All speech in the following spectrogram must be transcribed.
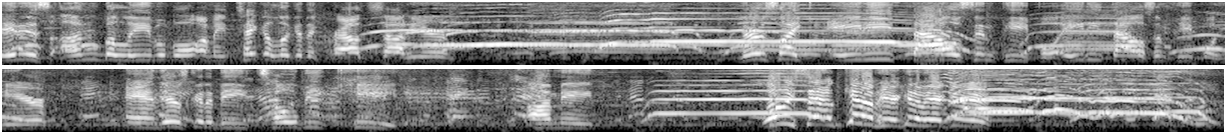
It is unbelievable. I mean, take a look at the crowds out here. There's like 80,000 people, 80,000 people here, and there's gonna be Toby Keith. I mean, what do we say? Get up here, get up here, get up here.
